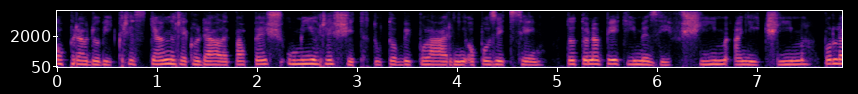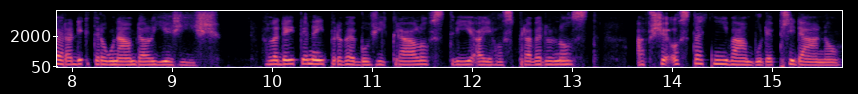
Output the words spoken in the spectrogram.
Opravdový křesťan, řekl dále papež, umí řešit tuto bipolární opozici, toto napětí mezi vším a ničím, podle rady, kterou nám dal Ježíš. Hledejte nejprve Boží království a jeho spravedlnost a vše ostatní vám bude přidáno.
